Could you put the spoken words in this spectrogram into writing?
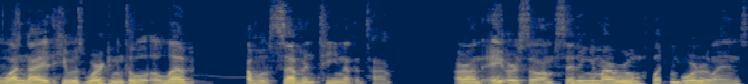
one night he was working until 11. I was 17 at the time. Around 8 or so, I'm sitting in my room playing Borderlands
